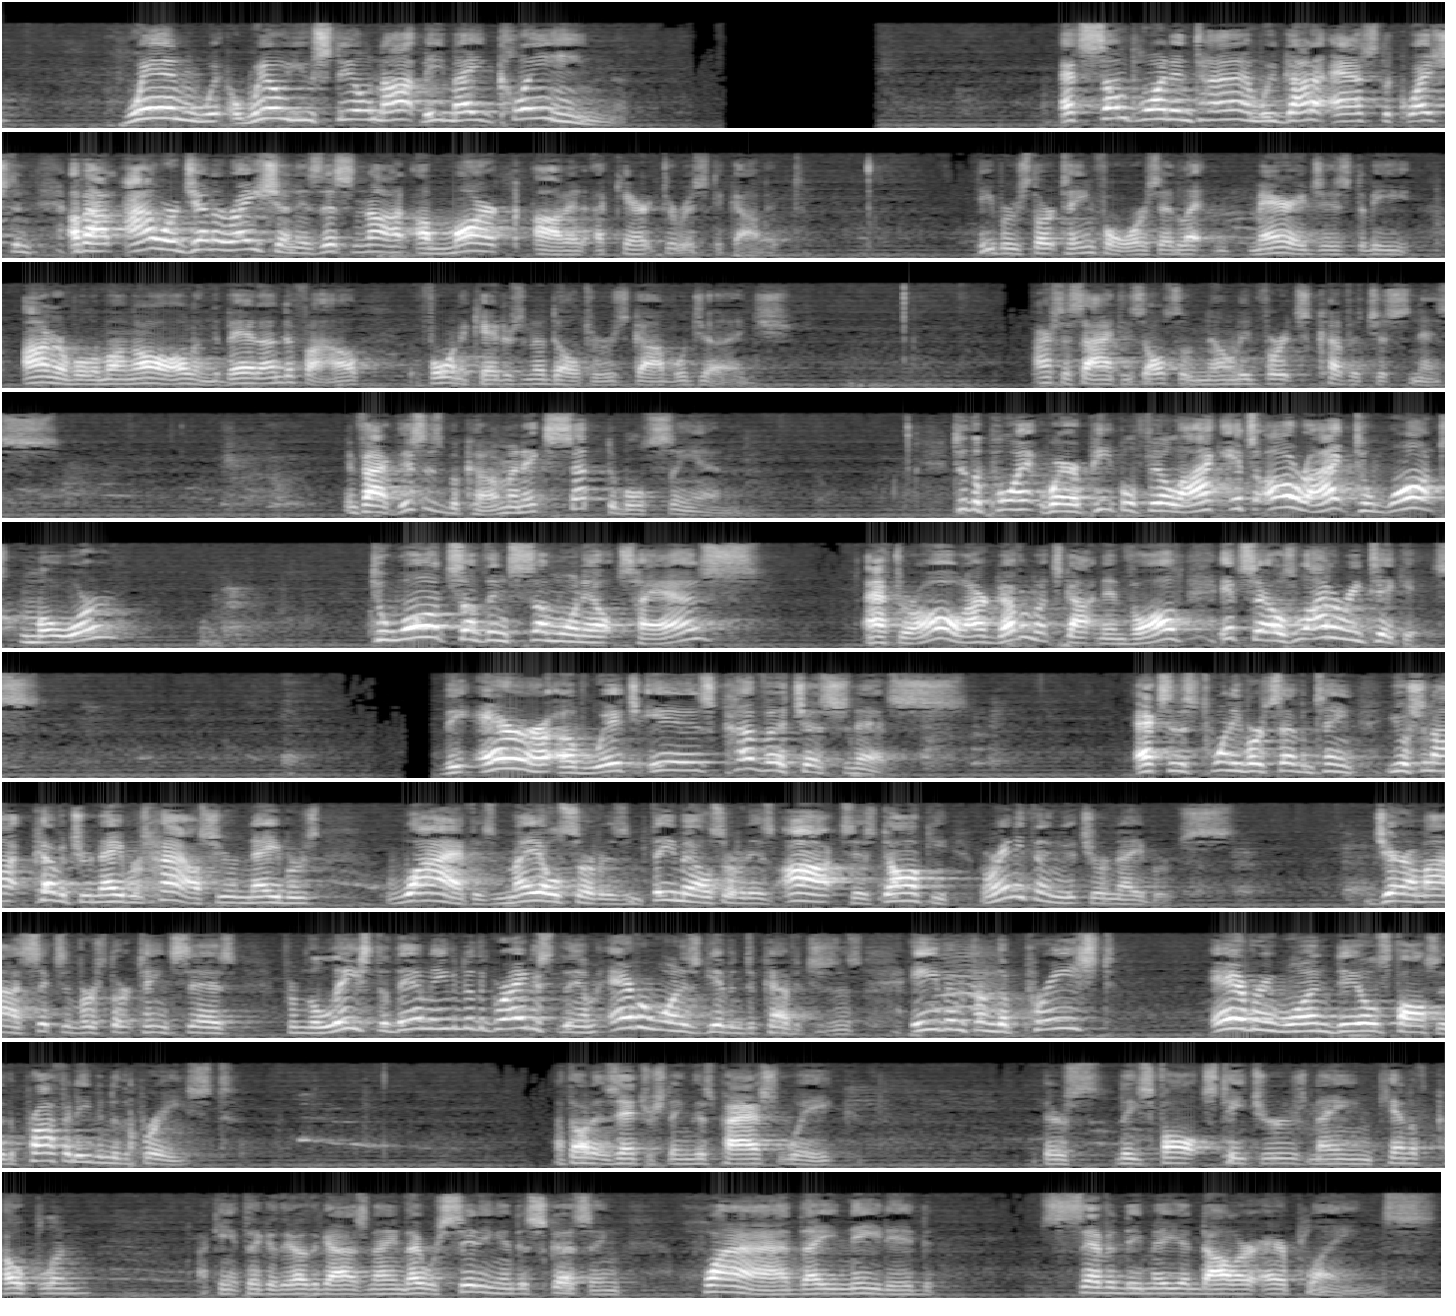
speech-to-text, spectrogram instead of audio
When will you still not be made clean? At some point in time, we've got to ask the question about our generation is this not a mark of it, a characteristic of it? Hebrews 13 4 said, Let marriage is to be honorable among all, and the bed undefiled, but fornicators and adulterers God will judge. Our society is also noted for its covetousness. In fact, this has become an acceptable sin to the point where people feel like it's all right to want more, to want something someone else has. After all, our government's gotten involved. It sells lottery tickets the error of which is covetousness. Exodus 20, verse 17 You shall not covet your neighbor's house, your neighbor's wife, his male servant, his female servant, his ox, his donkey, or anything that's your neighbor's. Jeremiah 6 and verse 13 says, From the least of them, even to the greatest of them, everyone is given to covetousness. Even from the priest, everyone deals falsely. The prophet, even to the priest. I thought it was interesting this past week. There's these false teachers named Kenneth Copeland. I can't think of the other guy's name. They were sitting and discussing why they needed $70 million airplanes.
